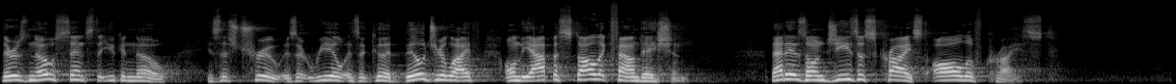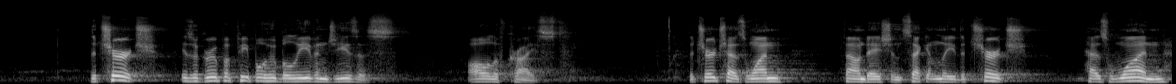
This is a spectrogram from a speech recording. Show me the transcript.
there is no sense that you can know is this true? Is it real? Is it good? Build your life on the apostolic foundation. That is on Jesus Christ, all of Christ. The church is a group of people who believe in Jesus, all of Christ. The church has one foundation. Secondly, the church has one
